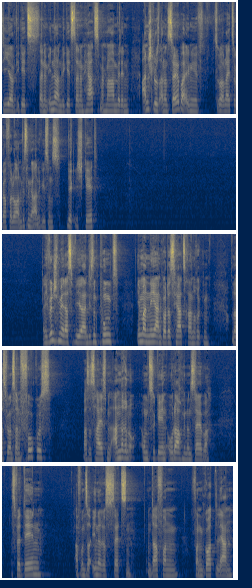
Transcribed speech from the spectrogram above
dir? Wie geht's deinem Innern? Wie geht's deinem Herz? Manchmal haben wir den Anschluss an uns selber irgendwie sogar, vielleicht sogar verloren, wissen gar nicht, wie es uns wirklich geht. Und ich wünsche mir, dass wir an diesem Punkt immer näher an Gottes Herz ranrücken und dass wir unseren Fokus, was es heißt, mit anderen umzugehen oder auch mit uns selber, dass wir den auf unser Inneres setzen und davon von Gott lernen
